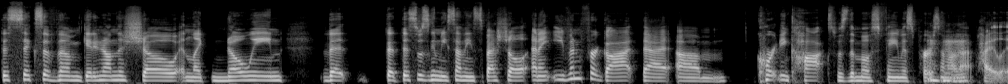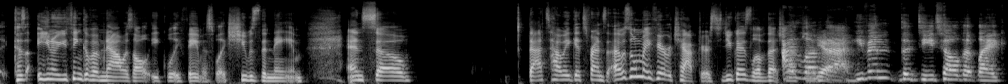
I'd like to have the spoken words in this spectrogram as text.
the six of them getting on the show and like knowing that that this was going to be something special. And I even forgot that um Courteney Cox was the most famous person on Mhm. that pilot. Cause, you know, you think of him now as all equally famous, but like she was the name. And so that's how he gets friends. That was one of my favorite chapters. Did you guys love that I love Yeah. that. Even the detail that like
